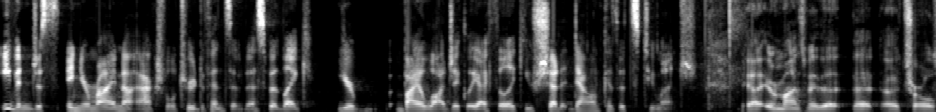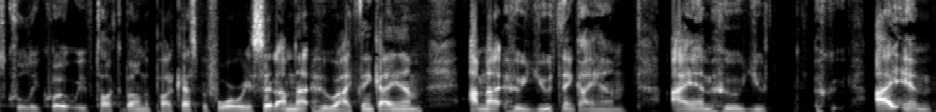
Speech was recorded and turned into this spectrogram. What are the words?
even just in your mind, not actual true defensiveness, but like you're biologically, I feel like you shut it down because it's too much. Yeah, it reminds me of that that uh, Charles Cooley quote we've talked about on the podcast before, where he said, "I'm not who I think I am. I'm not who you think I am. I am who you. I am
